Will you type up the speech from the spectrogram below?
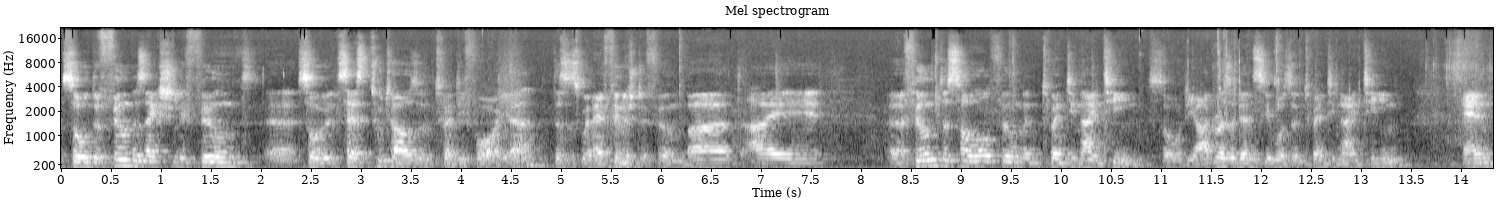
So the film is actually filmed. Uh, so it says 2024. Yeah, this is when I finished the film. But I uh, filmed this whole film in 2019. So the art residency was in 2019. And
